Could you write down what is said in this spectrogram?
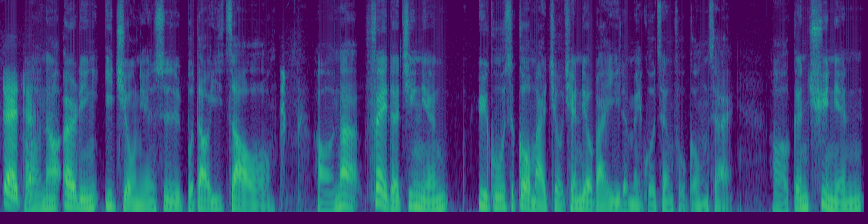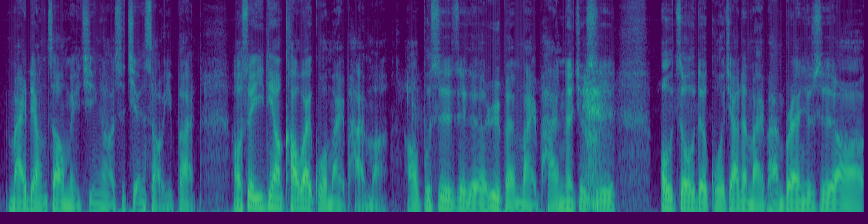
对对哦，那二零一九年是不到一兆哦。好，那费的今年预估是购买九千六百亿的美国政府公债，哦，跟去年买两兆美金啊是减少一半，哦，所以一定要靠外国买盘嘛，哦，不是这个日本买盘呢，就是 欧洲的国家的买盘，不然就是啊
